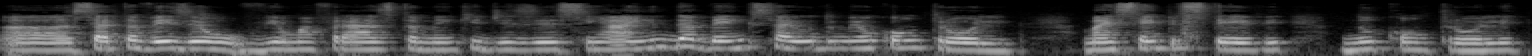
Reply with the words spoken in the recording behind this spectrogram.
Uh, certa vez eu vi uma frase também que dizia assim: ainda bem que saiu do meu controle, mas sempre esteve no controle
